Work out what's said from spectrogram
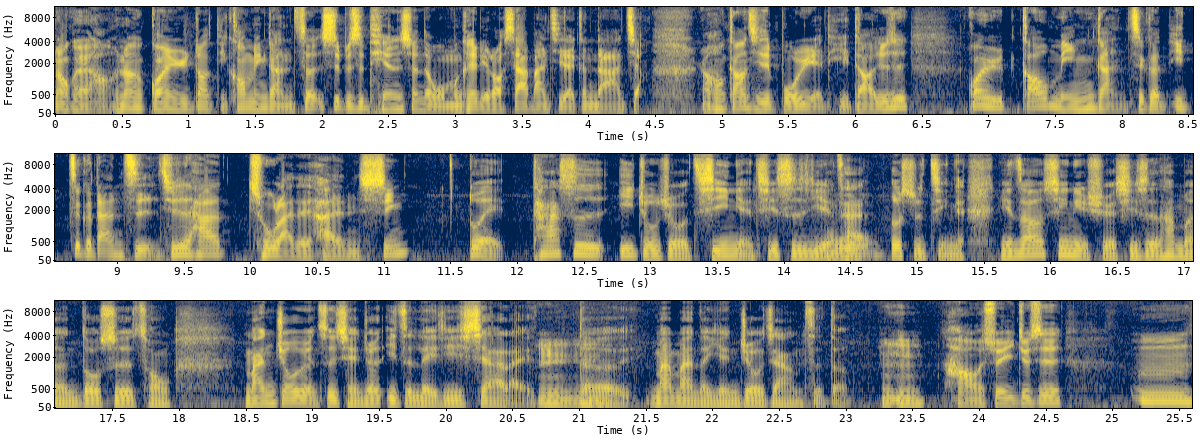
OK，好，那关于到底高敏感这是不是天生的，我们可以留到下半集再跟大家讲。然后刚刚其实博宇也提到，就是关于高敏感这个一这个单字，其实它出来的很新，对，它是一九九七年，其实也才哦二十几年。你知道心理学其实他们都是从蛮久远之前就一直累积下来嗯的，慢慢的研究这样子的。嗯哼，好，所以就是，嗯，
